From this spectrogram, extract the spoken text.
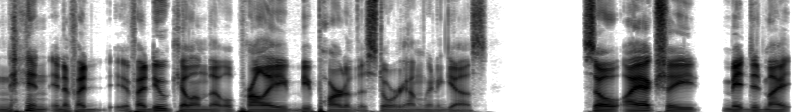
And and, and if I if I do kill him, that will probably be part of the story. I'm going to guess. So I actually made did my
